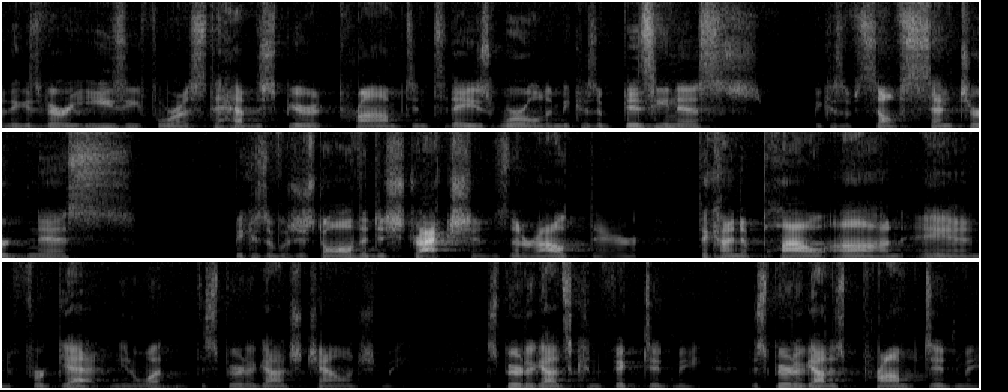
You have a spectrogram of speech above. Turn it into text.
I think it's very easy for us to have the Spirit prompt in today's world, and because of busyness, because of self centeredness, because of just all the distractions that are out there, to kind of plow on and forget. You know what? The Spirit of God's challenged me, the Spirit of God's convicted me, the Spirit of God has prompted me,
